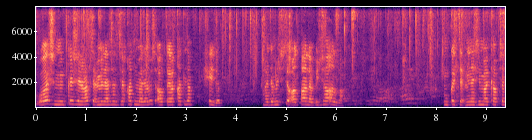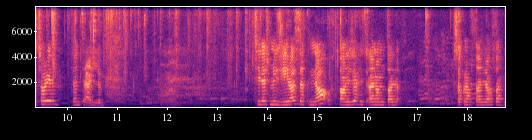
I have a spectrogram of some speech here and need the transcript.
واش ممكنش نعرف تعمل تنسيقات الملابس أو طريقة لف الحجاب هذا ماشي سؤال طلب إن شاء الله. ممكن تعملنا شي makeup tutorial تنتعلم. تينا اشمن جهة ساكنة في طنجة حيت أنا من طنجة. ساكنة في طنجة صافي.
